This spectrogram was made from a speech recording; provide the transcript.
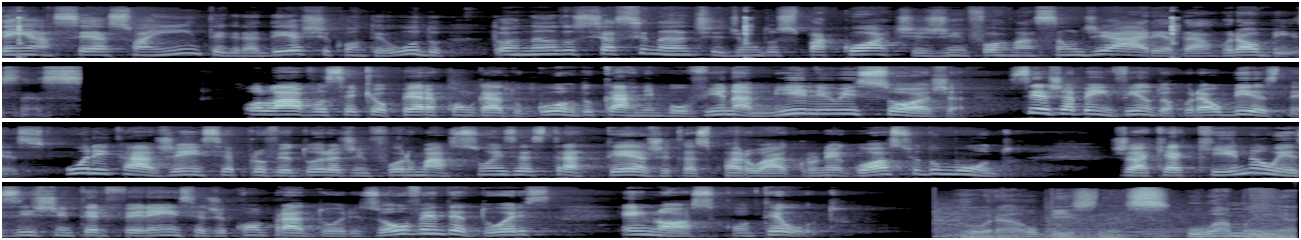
tem acesso à íntegra deste conteúdo, tornando-se assinante de um dos pacotes de informação diária da Rural Business. Olá, você que opera com gado gordo, carne bovina, milho e soja. Seja bem-vindo à Rural Business, única agência provedora de informações estratégicas para o agronegócio do mundo, já que aqui não existe interferência de compradores ou vendedores em nosso conteúdo. Rural Business, o amanhã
